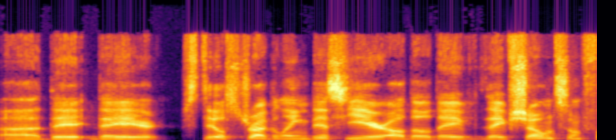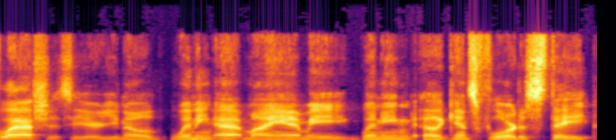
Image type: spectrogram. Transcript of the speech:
Uh, they they're still struggling this year, although they've they've shown some flashes here. You know, winning at Miami, winning against Florida State.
